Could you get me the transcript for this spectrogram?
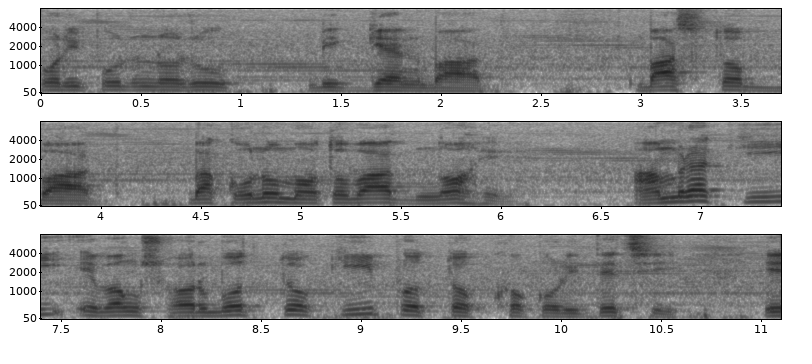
পরিপূর্ণ রূপ বিজ্ঞানবাদ, বাস্তববাদ বা কোনো মতবাদ নহে। আমরা কি এবং সর্বত্র কি প্রত্যক্ষ করিতেছি এ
